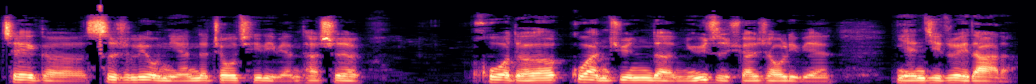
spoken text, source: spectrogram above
这个四十六年的周期里边，它是。获得冠军的女子选手里边，年纪最大的，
